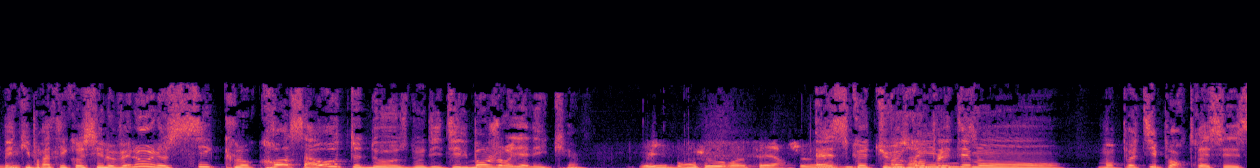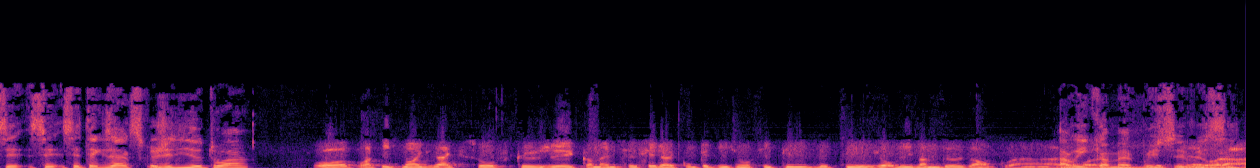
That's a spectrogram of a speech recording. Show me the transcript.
Mais qui pratique aussi le vélo et le cyclocross à haute dose, nous dit-il. Bonjour Yannick. Oui, bonjour Serge. Est-ce que tu veux Bonjour, compléter mon, mon petit portrait? C'est exact ce que j'ai dit de toi? Oh, pratiquement exact, sauf que j'ai quand même cessé la compétition cycliste depuis aujourd'hui 22 ans, quoi. hein. Ah oui, quand même, oui, euh, c'est oui, voilà.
